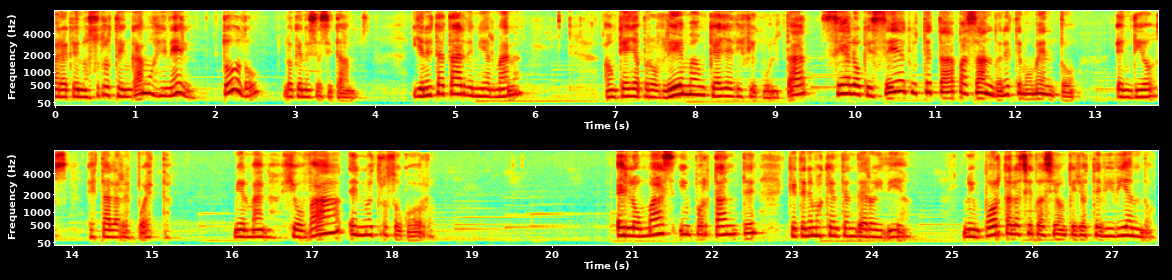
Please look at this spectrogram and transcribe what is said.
para que nosotros tengamos en Él todo lo que necesitamos. Y en esta tarde, mi hermana, aunque haya problema, aunque haya dificultad, sea lo que sea que usted está pasando en este momento, en Dios está la respuesta. Mi hermana, Jehová es nuestro socorro. Es lo más importante que tenemos que entender hoy día. No importa la situación que yo esté viviendo,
